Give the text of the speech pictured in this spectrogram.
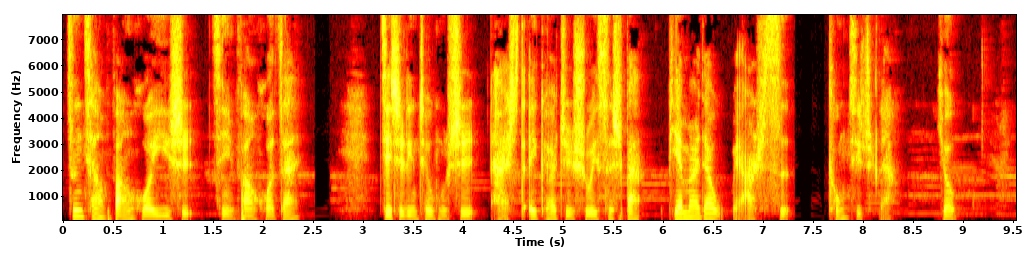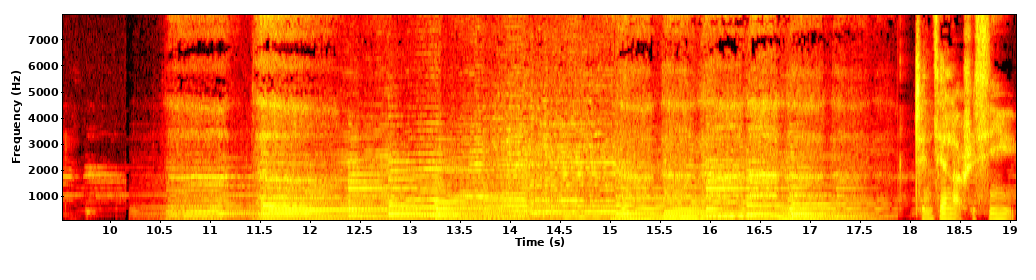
增强防火意识，谨防火灾。截止凌晨五时，海市的 AQI 指数为四十八，PM 二点五为二十四，空气质量优。陈谦老师心语：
